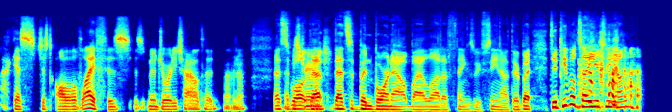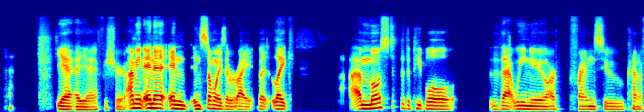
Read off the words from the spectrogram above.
I guess just all of life is, is majority childhood. I don't know. That's well, that, that's been borne out by a lot of things we've seen out there. But did people tell you too young? yeah yeah for sure. I mean and and in some ways they're right but like uh, most of the people that we knew our friends who kind of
